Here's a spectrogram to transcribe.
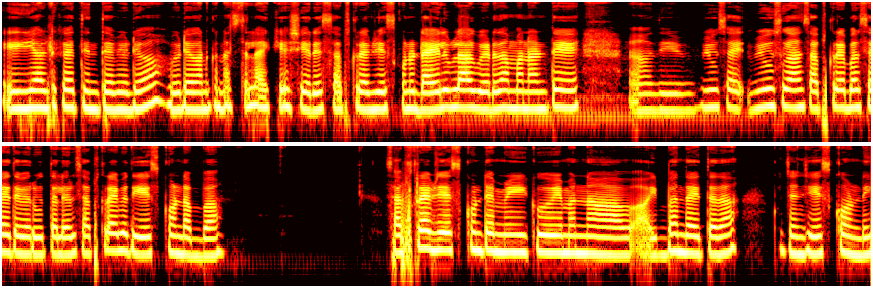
ఇవాళకైతే ఇంతే వీడియో. వీడియో కనుక నచ్చితే లైక్ చేసి షేర్ చేసి సబ్స్క్రైబ్ చేసుకుని డైలీ బ్లాగ్ పెడదామని అంటే అది వ్యూస్ వ్యూస్ కానీ సబ్స్క్రైబర్స్ అయితే పెరుగుతలేరు. సబ్స్క్రైబ్ అయితే చేసుకోండి అబ్బా సబ్స్క్రైబ్ చేసుకుంటే మీకు ఏమన్నా ఇబ్బంది అవుతుందా? కొంచెం చేసుకోండి.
